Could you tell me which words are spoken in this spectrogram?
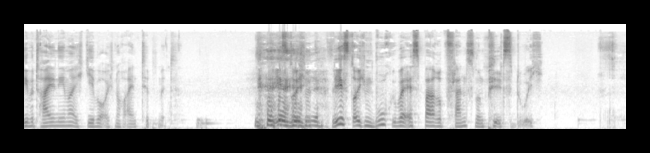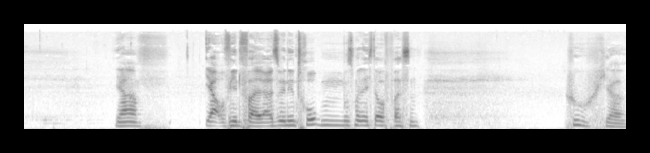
Liebe Teilnehmer, ich gebe euch noch einen Tipp mit. Lest euch, ein- lest euch ein Buch über essbare Pflanzen und Pilze durch. Ja, ja, auf jeden Fall. Also in den Tropen muss man echt aufpassen. Puh, ja.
